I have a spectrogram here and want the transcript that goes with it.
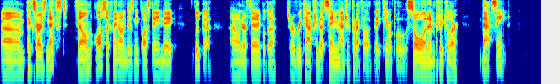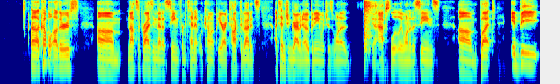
um, Pixar's next film, also coming on Disney Plus day and date, Luca. I wonder if they're able to sort of recapture that same magic that I felt like they came up with with Soul, and in particular, that scene. Uh, a couple others um, not surprising that a scene from Tenet would come up here. I talked about its attention grabbing opening, which is one of you know, absolutely one of the scenes. Um, but it'd be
